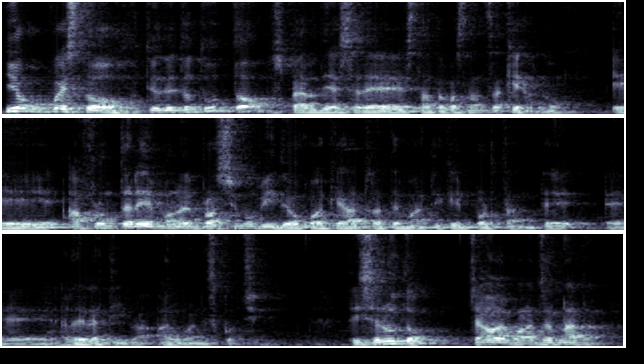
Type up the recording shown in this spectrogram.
Io con questo ti ho detto tutto, spero di essere stato abbastanza chiaro e affronteremo nel prossimo video qualche altra tematica importante eh, relativa al wellness coaching. Ti saluto, ciao e buona giornata!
